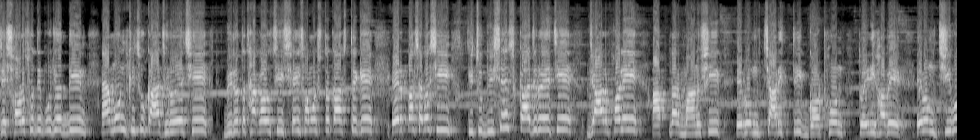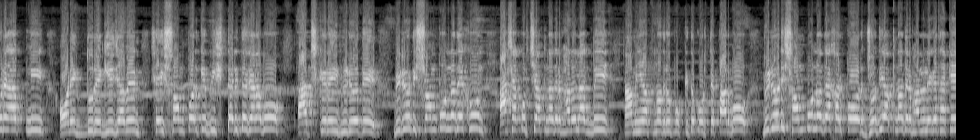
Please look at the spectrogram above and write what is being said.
যে সরস্বতী পুজোর দিন এমন কিছু কাজ রয়েছে, বিরত থাকা উচিত সেই সমস্ত কাজ থেকে। এর পাশাপাশি কিছু বিশেষ কাজ রয়েছে, যার ফলে আপনার মানসিক এবং চারিত্রিক গঠন তৈরি হবে এবং জীবনে আপনি অনেক দূর এগিয়ে যাবেন। সেই সম্পর্কে বিস্তারিত জানাব আজকের এই ভিডিওতে। ভিডিওটি সম্পূর্ণ দেখুন। আশা করছি আপনাদের ভালো লাগবে। আমি আপনাদের উপকৃত করতে পারব। ভিডিওটি সম্পূর্ণ দেখার পর যদি আপনাদের ভালো লেগে থাকে,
